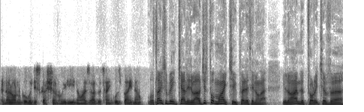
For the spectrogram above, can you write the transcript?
an, ongoing discussion, really, you know, as, as the time goes by now. Well, thanks for being candid. I'll just put my two penny in on that. You know, I'm the product of uh,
